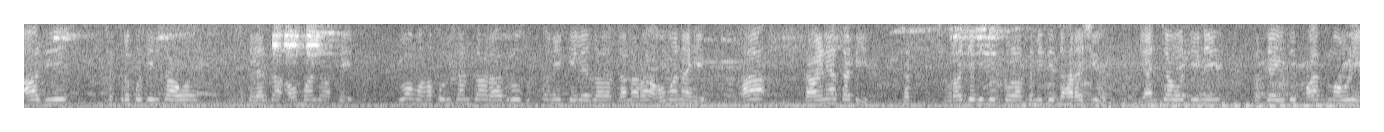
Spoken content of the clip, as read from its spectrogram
आज हे छत्रपतींचा अव अवमान असेल किंवा महापुरुषांचा राजरोसपणे केला जा जाणारा अवमान आहे हा टाळण्यासाठी छत शिवराज्याभिषेक सोळा समिती धाराशिव यांच्या वतीने सध्या इथे पाच मावळे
